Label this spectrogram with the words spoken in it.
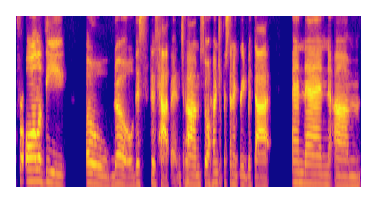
for all of the oh no this this happened. Um so 100% agreed with that. And then um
